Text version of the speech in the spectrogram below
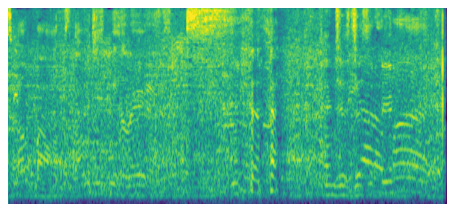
smoke bombs. That would just be hilarious. and just disappear.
